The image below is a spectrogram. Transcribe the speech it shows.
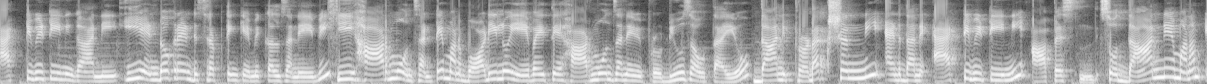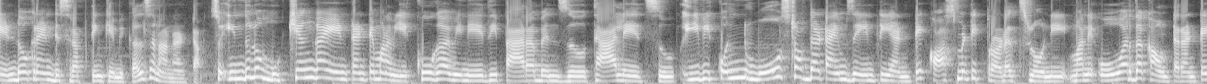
యాక్టివిటీని కానీ ఈ ఎండోక్రైన్ డిస్రప్టింగ్ కెమికల్స్ అనేవి ఈ హార్మోన్స్ అంటే మన బాడీ బాడీలో ఏవైతే హార్మోన్స్ అనేవి ప్రొడ్యూస్ అవుతాయో దాని ప్రొడక్షన్ని అండ్ దాని యాక్టివిటీని ఆపేస్తుంది. సో దాన్నే మనం ఎండోక్రైన్ డిస్రప్టింగ్ కెమికల్స్ అని అంటాం సో ఇందులో ముఖ్యంగా ఏంటంటే మనం ఎక్కువగా వినేది పారాబెన్స్ థాలేట్స్ ఇవి కొన్ని మోస్ట్ ఆఫ్ ద టైమ్స్ ఏంటి అంటే కాస్మెటిక్ ప్రొడక్ట్స్లోని మన ఓవర్ ద కౌంటర్ అంటే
